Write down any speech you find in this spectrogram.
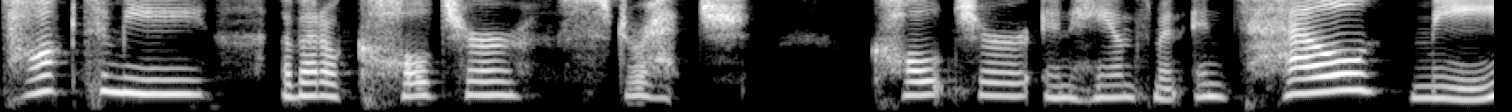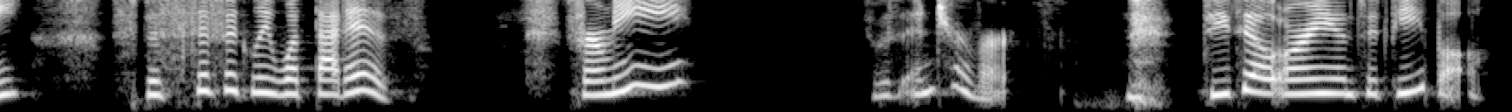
Talk to me about a culture stretch, culture enhancement and tell me specifically what that is. For me, it was introverts, detail oriented people,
